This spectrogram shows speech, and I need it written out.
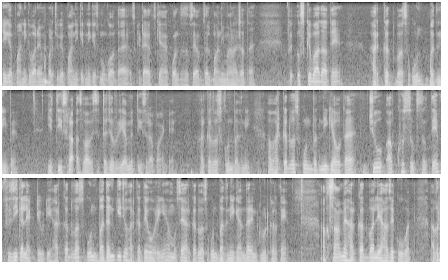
ठीक है, पानी के बारे में पढ़ चुके हैं। पानी कितनी किस्मों का होता है, उसके टाइप्स क्या है, कौन सा सबसे अफजल पानी माना जाता है। फिर उसके बाद आते हैं हरकत व सुकून बदनी पे। ये तीसरा इसबाब सित्ता ज़रूरिया में तीसरा पॉइंट है, हरकत व सुकून बदनी। अब हरकत व सुकून बदनी क्या होता है? जो आप खुद सोच सकते हैं फ़िज़िकल एक्टिविटी हरकत व सुकून बदन की जो हरकतें हो रही हैं, हम उसे हरकत व सुकून बदनी के अंदर इंक्लूड करते हैं। अकसाम हरकत व लिहाज क़वत। अगर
